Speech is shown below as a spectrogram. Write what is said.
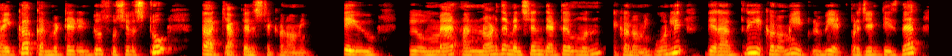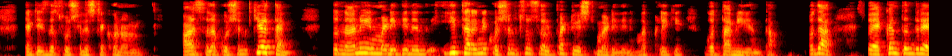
like uh, converted into socialist to uh, capitalist economy okay you you and not the mention that uh, one economy only there are three economy it will be at present is there that is the socialist economy ಬಹಳ ಸಲ ಕ್ವಶನ್ ಕೇಳ್ತಾನೆ ಸೊ ನಾನು ಏನ್ ಮಾಡಿದ್ದೀನಿ ಅಂದ್ರೆ ಈ ತರನೇ ಕ್ವಶನ್ಸ್ ಸ್ವಲ್ಪ ಟ್ವಿಸ್ಟ್ ಮಾಡಿದ್ದೀನಿ ಮಕ್ಕಳಿಗೆ ಗೊತ್ತಾಗ್ಲಿ ಅಂತ ಹೌದಾ? ಸೊ ಯಾಕಂತಂದ್ರೆ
